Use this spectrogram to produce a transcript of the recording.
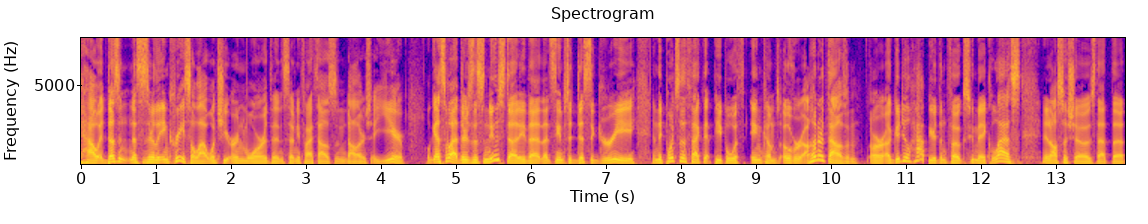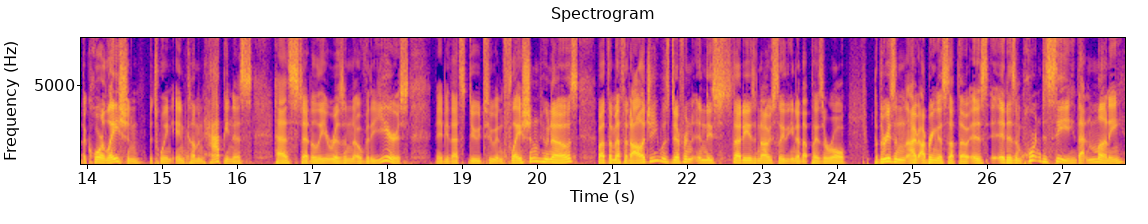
how it doesn't necessarily increase a lot once you earn more than $75,000 a year. Well, guess what? There's this new study that, that seems to disagree, and they point to the fact that people with incomes over 100000 are a good deal happier than folks who make less. And it also shows that the, the correlation between income and happiness has steadily risen over the years. Maybe that's due to inflation, who knows? But the methodology was different in these studies, and obviously, you know, that plays a role. But the reason I, I bring this up, though, is it is important to see that money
